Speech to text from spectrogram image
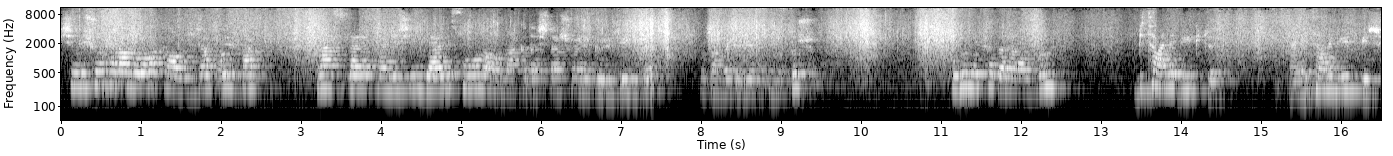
Şimdi şunu hemen dolaba kaldıracağım. O yüzden hemen sizlerle paylaşayım. Yerli somon aldım arkadaşlar. Şöyle görüldüğü gibi. Buradan da görüyorsunuzdur. Bunu ne kadar aldım? Bir tane büyüktü. Yani bir tane büyük bir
